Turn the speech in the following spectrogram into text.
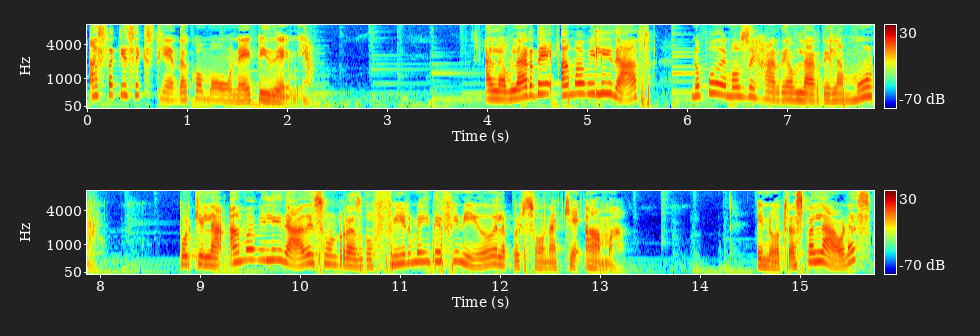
hasta que se extienda como una epidemia. Al hablar de amabilidad, no podemos dejar de hablar del amor, porque la amabilidad es un rasgo firme y definido de la persona que ama. En otras palabras,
